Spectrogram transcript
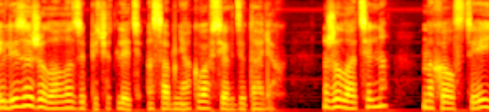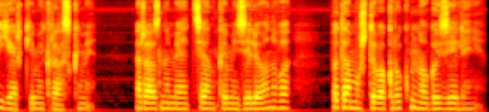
Элиза желала запечатлеть особняк во всех деталях. Желательно на холсте и яркими красками. Разными оттенками зеленого, потому что вокруг много зелени.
